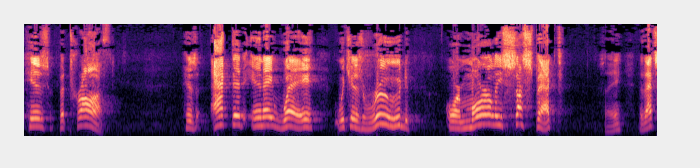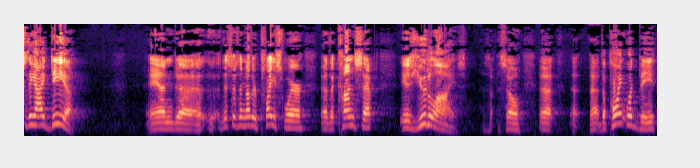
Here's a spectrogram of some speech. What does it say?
his betrothed, has acted in a way which is rude or morally suspect, see, that's the idea. And uh, this is another place where uh, the concept is utilized. So uh, uh, uh, the point would be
